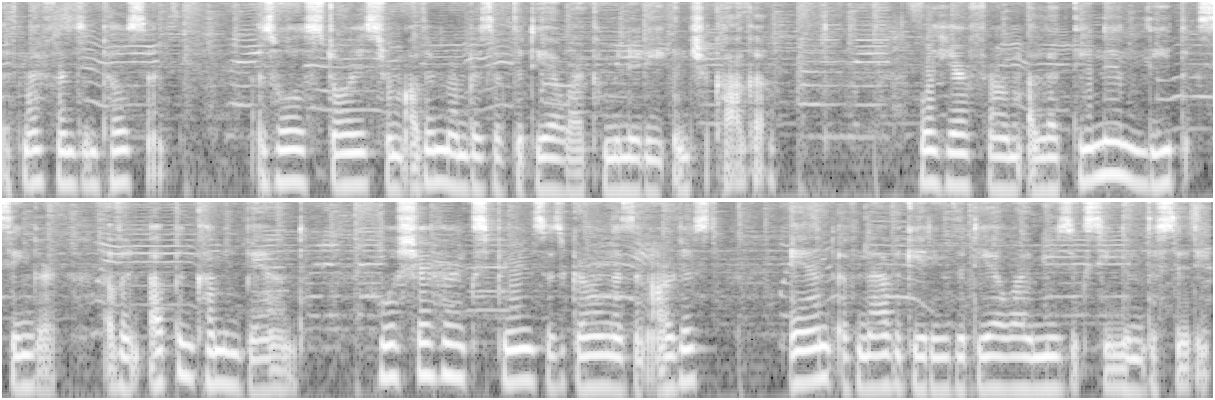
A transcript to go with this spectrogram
with my friends in Pilsen, as well as stories from other members of the DIY community in Chicago. We'll hear from a Latina lead singer of an up and coming band who will share her experiences growing as an artist and of navigating the DIY music scene in the city.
